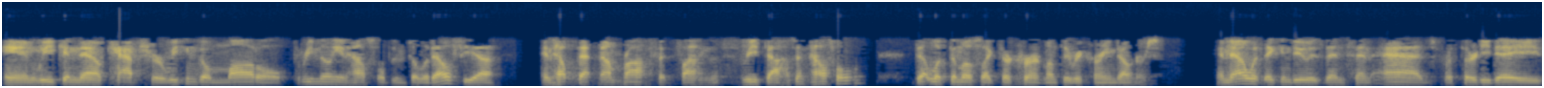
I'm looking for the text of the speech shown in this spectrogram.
And we can now capture, we can go model 3 million households in Philadelphia and help that nonprofit find the 3,000 households that look the most like their current monthly recurring donors. And now what they can do is then send ads for 30 days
